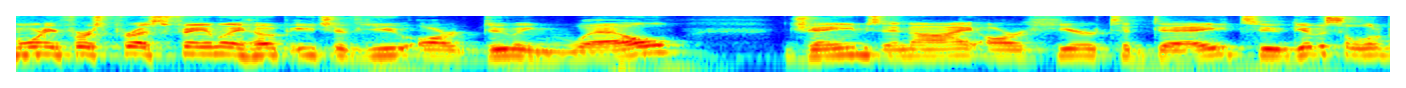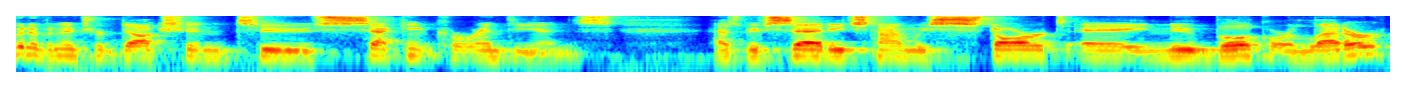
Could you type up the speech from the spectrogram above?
morning, First Pres family. Hope each of you are doing well. James and I are here today to give us a little bit of an introduction to Second Corinthians. As we've said, each time we start a new book or letter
